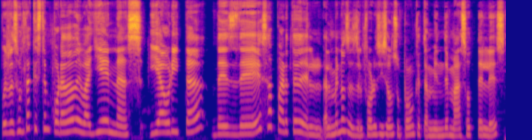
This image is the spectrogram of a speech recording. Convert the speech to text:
Pues resulta que es temporada de ballenas y ahorita desde esa parte del, al menos desde el Four Seasons, supongo que también de más hoteles,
